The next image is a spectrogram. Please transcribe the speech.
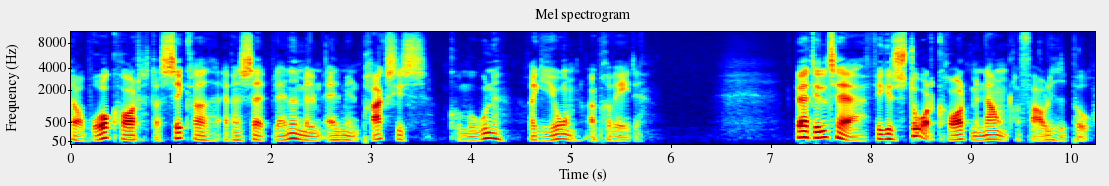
Der var bordkort, der sikrede, at man sad blandet mellem almen praksis, kommune, region og private. Hver deltager fik et stort kort med navn og faglighed på.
